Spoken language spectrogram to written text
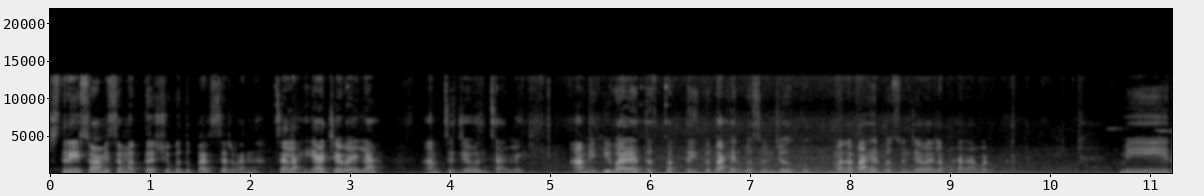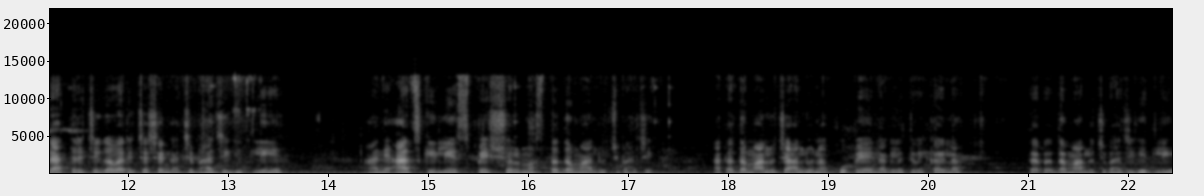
श्री स्वामी समर्थ शुभ दुपार सर्वांना. चला या जेवायला आमचं जेवण चाललंय. आम्ही हिवाळ्यातच फक्त इथं बाहेर बसून जेवतो. मला बाहेर बसून जेवायला फार आवडतं. मी रात्रीची गवारीच्या शेंगाची भाजी घेतली आणि आज केली आहे स्पेशल मस्त दम आलूची भाजी. आता दम आलूचे आलू ना खूप यायला लागलेत ते विकायला. तर दम आलूची भाजी घेतली.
